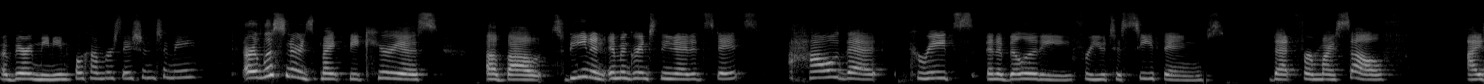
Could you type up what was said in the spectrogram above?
a very meaningful conversation to me. Our listeners might be curious about being an immigrant to the United States, how that creates an ability for you to see things that for myself I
